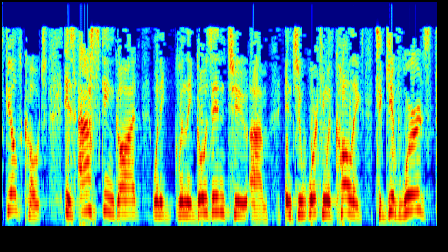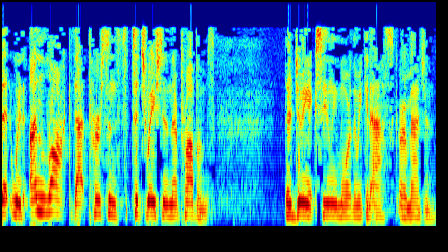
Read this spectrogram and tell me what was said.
skilled coach is asking God when he, when he goes into, um, into working with colleagues to give words that would unlock that person's situation and their problems. They're doing exceedingly more than we can ask or imagine.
